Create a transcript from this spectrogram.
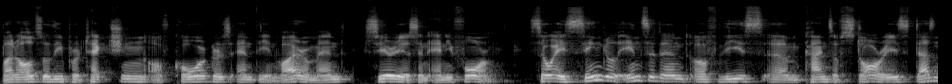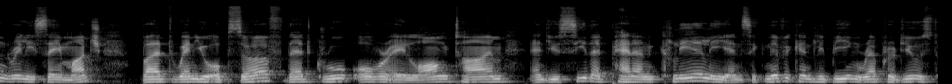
but also the protection of coworkers and the environment serious in any form. So a single incident of these um, kinds of stories doesn't really say much, but when you observe that group over a long time and you see that pattern clearly and significantly being reproduced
